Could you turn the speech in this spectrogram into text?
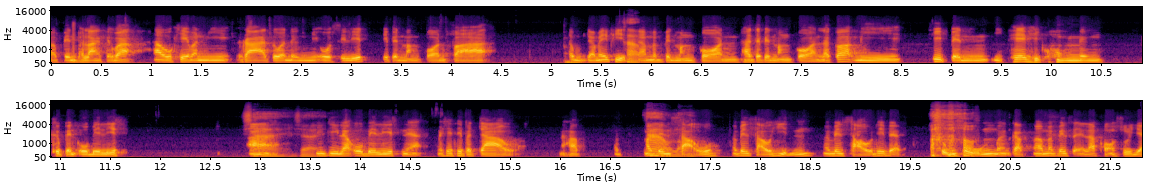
มาเป็นพลังแต่ว่าอ่าโอเค มันมีราตัวหนึ่งมีโอซิลิสที่เป็นมังกรฟ้าถ้าผมจำไม่ผิดนะครับมันเป็นมังกรถ้าจะเป็นมังกร แล้วก็มีที่เป็นอีกเทพอีกองค์หนึ่งคือเป็นโอเบลิสใช่ใช่จริงๆแล้วโอเบลิสเนี่ยไม่ใช่เทพเจ้านะครับ มันเป็นอ้าวเหรอเสา มันเป็นเสาหิน มันเป็นเสาที่แบบสูงสูงๆเหมือนกับเออมันเป็นสัญลักษณ์ของสุริย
